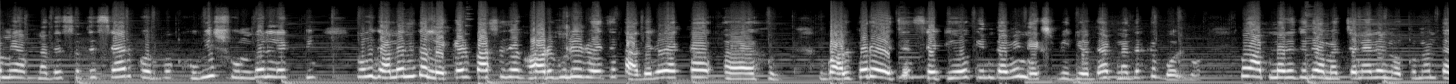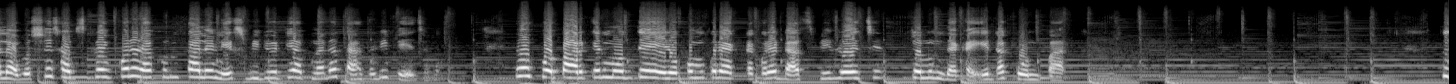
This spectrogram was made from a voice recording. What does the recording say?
আমি আপনাদের সাথে শেয়ার করব। খুবই সুন্দর লেকটি। এবং জানেন তো, লেকের পাশে যে ঘরগুলি রয়েছে, তাদেরও একটা গল্প রয়েছে। সেটিও কিন্তু আমি নেক্সট ভিডিওতে আপনাদেরকে বলব। তো আপনারা যদি আমার চ্যানেলে নতুন হন, তাহলে অবশ্যই সাবস্ক্রাইব করে রাখুন। তাহলে নেক্সট ভিডিওটি আপনারা তাড়াতাড়ি পেয়ে যাবেন। এবং পার্কের মধ্যে এরকম করে একটা করে ডাস্টবিন রয়েছে। চলুন দেখাই, এটা কোন পার্ক তো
